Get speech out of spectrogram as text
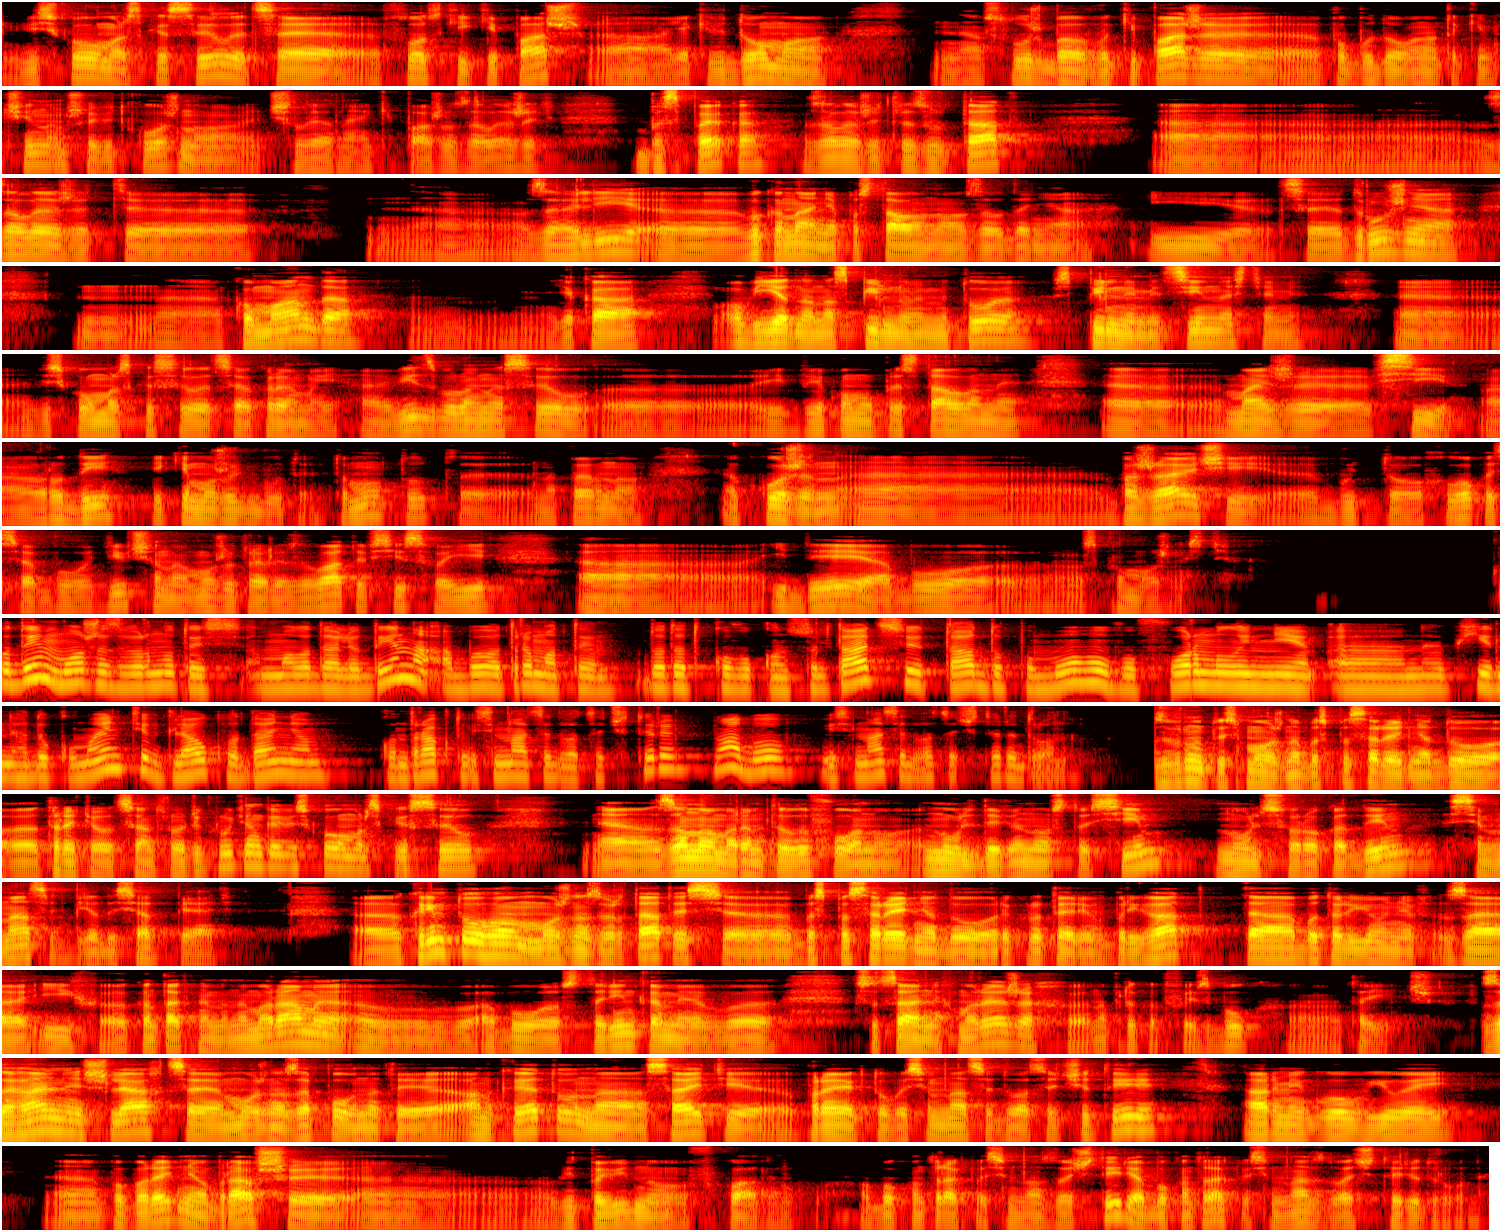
е, військово-морські сили це флотський екіпаж. Як відомо, е, служба в екіпажі побудована таким чином, що від кожного члена екіпажу залежить безпека, залежить результат, залежить взагалі е, виконання поставленого завдання. І це дружня е, команда, яка об'єднана спільною метою, спільними цінностями. Е, Військово-морські сили це окремий е, від Збройних сил, е, в якому представлені майже всі роди, які можуть бути. Тому тут, напевно, кожен бажаючий, е, будь то хлопець або дівчина, можуть реалізувати всі свої ідеї або спроможності. Куди може звернутися молода людина, аби отримати додаткову консультацію та допомогу в оформленні е, необхідних документів для укладання контракту 1824 ну або 1824 дрони? Звернутися можна безпосередньо до е, третього центру рекрутингу військово-морських сил е, за номером телефону 097 041 1755. Е, Крім того, можна звертатись безпосередньо до рекрутерів бригад та батальйонів за їх е, контактними номерами е, або сторінками в соціальних мережах, е, наприклад, Facebook е, та інших. Загальний шлях це можна заповнити анкету на сайті проєкту 1824 Army.gov.ua, е, попередньо обравши е, відповідну вкладинку або контракт 1824, або контракт 1824 дрони.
